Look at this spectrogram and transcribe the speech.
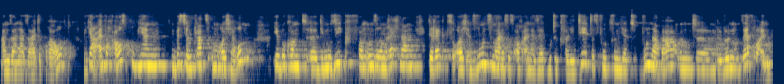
an seiner Seite braucht. Ja, einfach ausprobieren, ein bisschen Platz um euch herum. Ihr bekommt äh, die Musik von unseren Rechnern direkt zu euch ins Wohnzimmer. Das ist auch eine sehr gute Qualität. Das funktioniert wunderbar und äh, wir würden uns sehr freuen,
